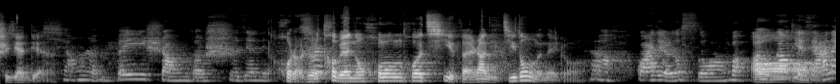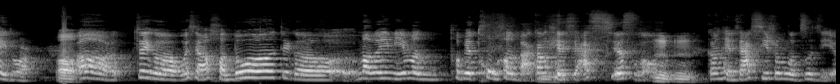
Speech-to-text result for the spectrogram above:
时间点，强忍悲伤的时间点，或者是特别能烘托气氛，让你激动的那种啊，寡姐的死亡吧，哦，钢铁侠那段儿，啊，这个我想很多这个漫威迷们特别痛恨把钢铁侠写死了，嗯嗯，钢铁侠牺牲了自己，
